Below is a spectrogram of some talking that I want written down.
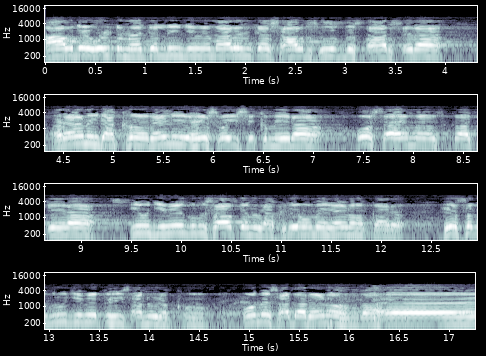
ਆਪਦੇ ਉਲਟ ਨਾ ਚੱਲੀ ਜਿਵੇਂ ਮਾਰਨ ਕੇ ਸਾਬਤ ਸੂਰਤ ਦਸਤਾਰ ਸਿਰਾ ਰਹਿਣੀ ਰੱਖ ਰਹਿਣੀ ਇਹ ਸੋਈ ਸਿੱਖ ਮੇਰਾ। ਉਹ ਸਹਿ ਮੈਂ ਉਸਕਾ ਚੇਰਾ ਇਉਂ ਜਿਵੇਂ ਗੁਰੂ ਸਾਹਿਬ ਤੈਨੂੰ ਰੱਖਦੇ ਉਵੇਂ ਰਹਿਣਾ ਕਰ। हे ਸਤਿਗੁਰੂ ਜਿਵੇਂ ਤੁਸੀਂ ਸਾਨੂੰ ਰੱਖੋ ਉਵੇਂ ਸਾਡਾ ਰਹਿਣਾ ਹੁੰਦਾ ਹੈ।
